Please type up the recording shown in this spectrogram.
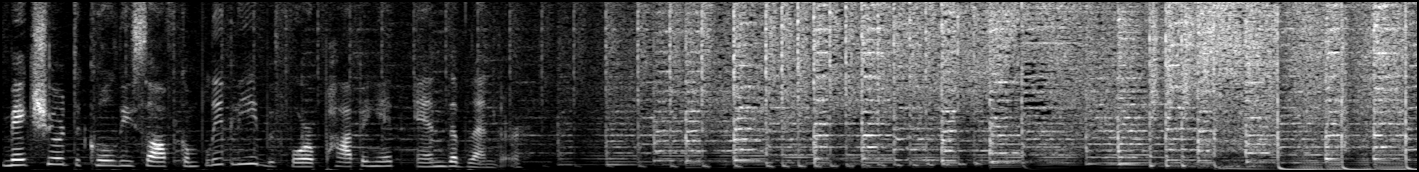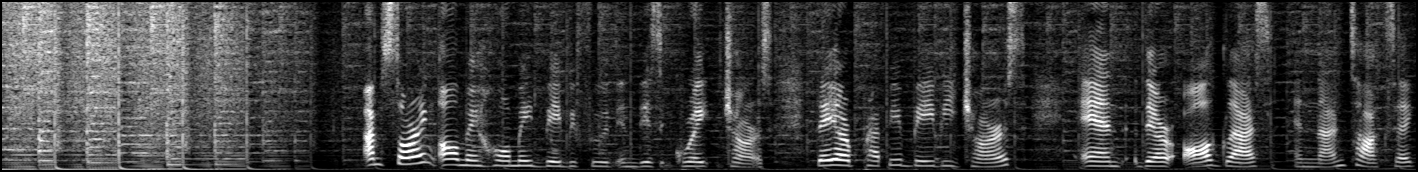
Make sure to cool these off completely before popping it in the blender. I'm storing all my homemade baby food in these great jars. They are preppy baby jars and they're all glass and non-toxic.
